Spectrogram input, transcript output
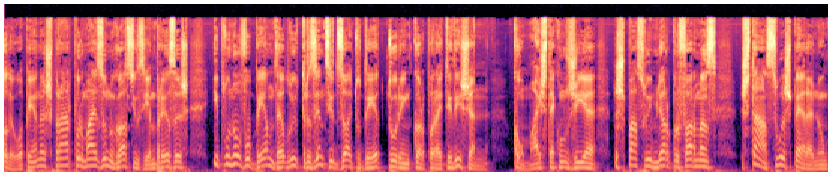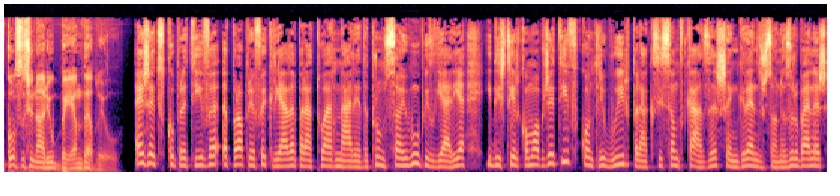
valeu a pena esperar por mais um Negócios e Empresas e pelo novo BMW 318D Touring Corporate Edition. Com mais tecnologia, espaço e melhor performance, está à sua espera num concessionário BMW. Em jeito de cooperativa, a própria foi criada para atuar na área da promoção imobiliária e diz ter como objetivo contribuir para a aquisição de casas em grandes zonas urbanas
